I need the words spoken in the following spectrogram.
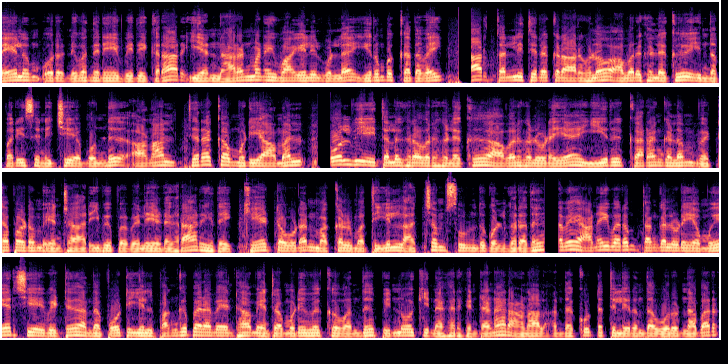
மேலும் ஒரு நிபந்தனையை விதிக்கிறார். என் அரண்மனை வாயிலில் உள்ள இரும்பு கதவை யார் தள்ளி திறக்கிறார்களோ அவர்களுக்கு இந்த பரிசு நிச்சயம் உண்டு. ஆனால் திறக்க முடியாமல் தோல்வியை தழுகிறவர்களுக்கு அவர்களுடைய இரு கரங்களும் வெட்டப்படும் என்ற அறிவிப்பு வெளியிடுகிறார். இதை கேட்டவுடன் மக்கள் மத்தியில் அச்சம் சூழ்ந்து கொள்கிறது. எனவே அனைவரும் தங்களுடைய முயற்சியை விட்டு அந்த போட்டியில் பங்கு பெற வேண்டாம் என்ற முடிவுக்கு வந்து பின்னோக்கி நகர்கின்றனர். ஆனால் அந்த கூட்டத்தில் இருந்த ஒரு நபர்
